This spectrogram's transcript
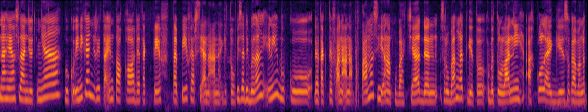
Nah yang selanjutnya buku ini kan ceritain tokoh detektif tapi versi anak-anak gitu. Bisa dibilang ini buku detektif anak-anak pertama sih yang aku baca dan seru banget gitu. Kebetulan nih aku lagi suka banget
